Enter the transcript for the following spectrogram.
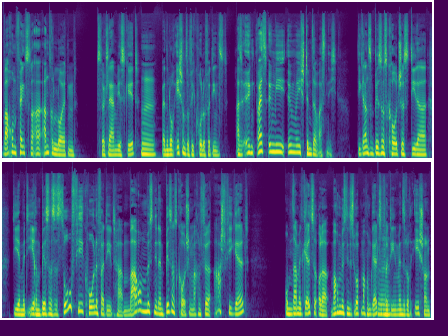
warum fängst du dann an, anderen Leuten zu erklären, wie es geht, Hm. wenn du doch eh schon so viel Kohle verdienst? Also, weißt, irgendwie, irgendwie stimmt da was nicht. Die ganzen Business Coaches, die da, die ja mit ihren Businesses so viel Kohle verdient haben, warum müssen die dann Business Coaching machen für arsch viel Geld, um damit Geld zu, oder warum müssen die das überhaupt machen, um Geld zu Mhm. verdienen, wenn sie doch eh schon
